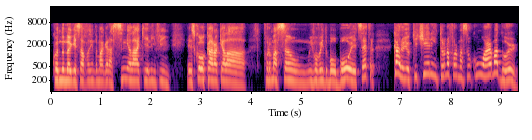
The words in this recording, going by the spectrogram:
quando o Nuggets estava fazendo uma gracinha lá, que ele, enfim, eles colocaram aquela formação envolvendo o Bobo, etc. Cara, o Jokic ele entrou na formação como um armador.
